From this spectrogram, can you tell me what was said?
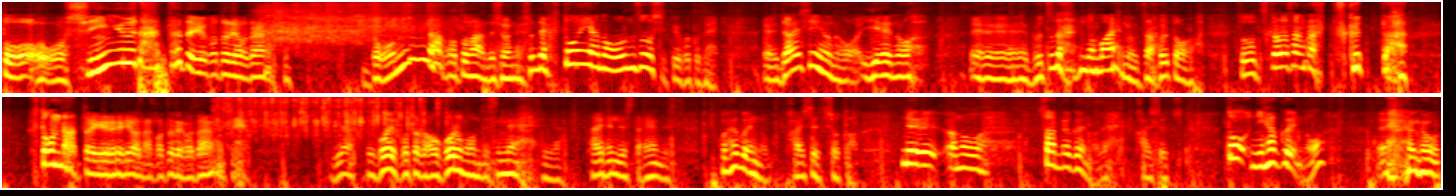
と親友だったということでございますどんなことなんでしょうね。それで布団屋の御曹司ということでえー、大親友の家の、えー、仏壇の前の座布団は、その塚田さんが作った布団だというようなことでございまして、いや、すごいことが起こるもんですね。いや、大変です、大変です。500円の解説書と、で、あの、300円のね、解説と200円の、えー、あの、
